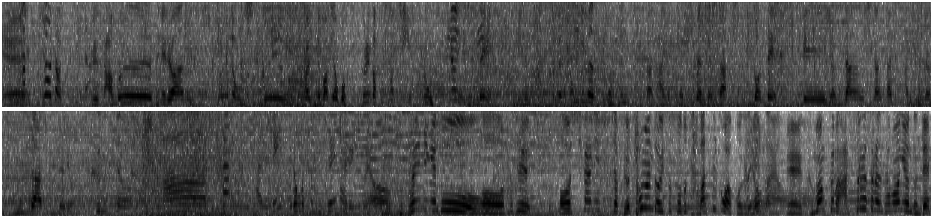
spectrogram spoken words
예. 합쳐졌습니다. 그 남을 배려하는 이 희생 정신이 정말 대박이었고 그러니까 focusing이 위로 쏠려 있는데 대신 타쿠를 살리면 뭐든 된다 나는 버티면 된다 이건데 그게 연장 시간까지 갔으면 둘 다 전멸이었고 그렇죠. 아 시간 관리 이런 것도 굉장히 잘했고요. 저 타이밍에도 어, 사실 어, 시간이 진짜 몇 초만 더 있었어도 잡았을 것 같거든요. 그러니까요. 예, 그만큼 아슬아슬한 상황이었는데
